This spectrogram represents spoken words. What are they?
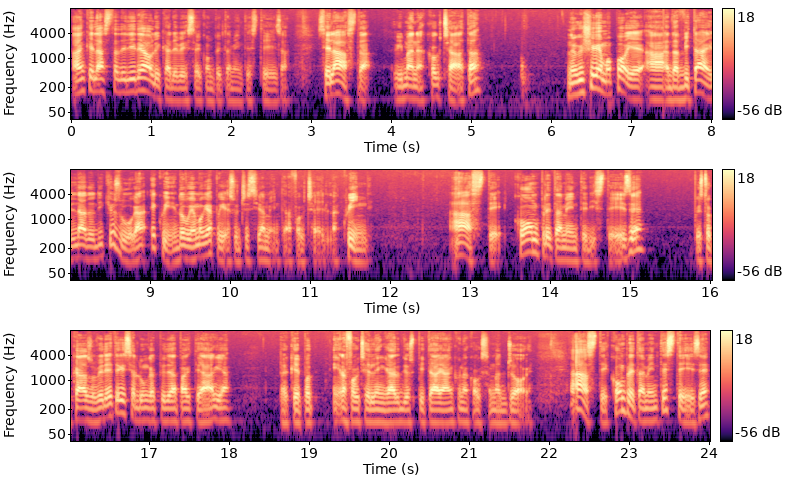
anche l'asta dell'idraulica deve essere completamente estesa. Se l'asta rimane accorciata, non riusciremo poi ad avvitare il dado di chiusura e quindi dovremo riaprire successivamente la forcella. Quindi aste completamente distese, in questo caso vedete che si allunga più della parte aria perché la forcella è in grado di ospitare anche una corsa maggiore. Aste completamente stese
